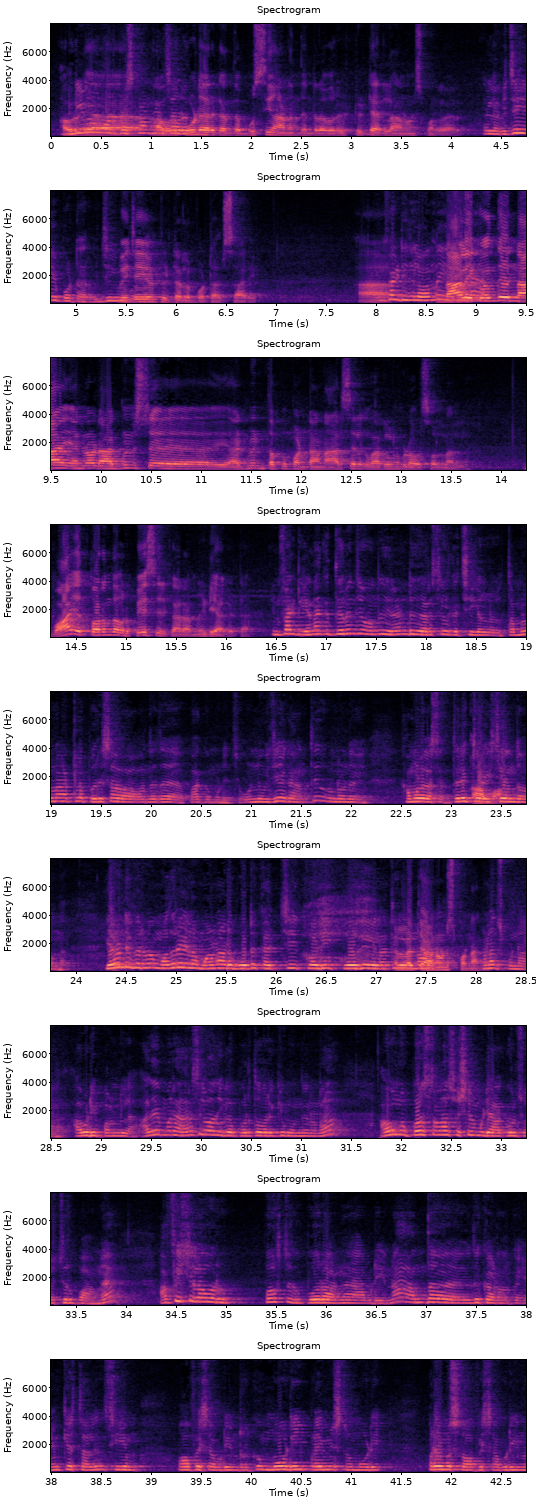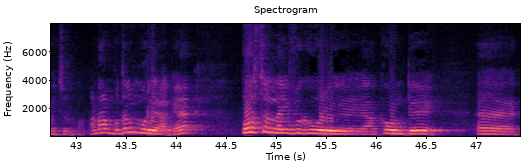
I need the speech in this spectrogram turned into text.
அவர் கூட இருக்க அந்த புசி ஆனந்த்ன்றவர் ட்விட்டரில் அனௌன்ஸ் பண்ணுறாரு இல்லை விஜயே போட்டார். விஜய் விஜயும் ட்விட்டரில் போட்டார் சாரி இன்ஃபேக்ட் இதில் வந்து நாளைக்கு வந்து நான் என்னோட அட்மினிஸ்ட்ரே அட்மின் தப்பு பண்ணிட்டான் நான் அரசியலுக்கு வரலன்னு கூட அவர் சொல்லலாம்ல. வாயை திறந்து அவர் பேசியிருக்காரா மீடியா கிட்ட? இன்ஃபேக்ட் எனக்கு தெரிஞ்சு வந்து இரண்டு அரசியல் கட்சிகள் தமிழ்நாட்டில் பெருசாக வந்ததை பார்க்க முடிஞ்சுச்சு ஒன்று விஜயகாந்த் இன்னொன்று கமல்ஹாசன் திரைத்துறை சேர்ந்தவங்க. இரண்டு பேருமே மதுரையில் மாநாடு போட்டு கட்சி கொடி கொள்கை எல்லாத்தையும் அனௌன்ஸ் பண்ணாங்க. அனௌன்ஸ் பண்ணாங்க. அப்படி பண்ணல. அதே மாதிரி அரசியல்வாதிகளை பொறுத்த வரைக்கும் வந்து என்னன்னா அவங்க பர்சனலாக சோஷியல் மீடியா அக்கௌண்ட்ஸ் வச்சுருப்பாங்க. அஃபிஷியலாக ஒரு போஸ்ட்டுக்கு போகிறாங்க அப்படின்னா அந்த இதுக்கான இருக்கும். எம்கே ஸ்டாலின் சிஎம் ஆஃபீஸ் அப்படின்னு இருக்கும். Modi prime minister Modi prime minister office அப்படின்னு வச்சுருக்கோம் ஆனால் முதல் முறையாக பர்சனல் லைஃபுக்கு ஒரு அக்கௌண்ட்டு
